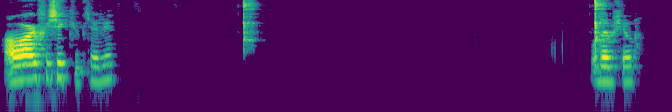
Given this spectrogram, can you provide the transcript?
Havai fişek yükleri. Burada bir şey yok.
